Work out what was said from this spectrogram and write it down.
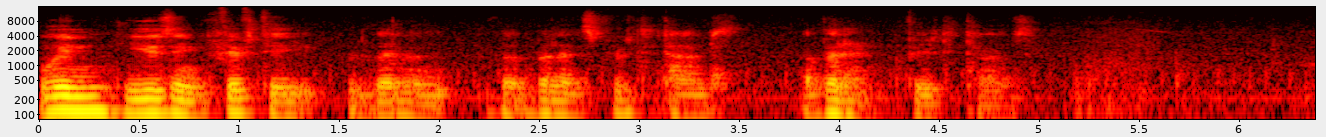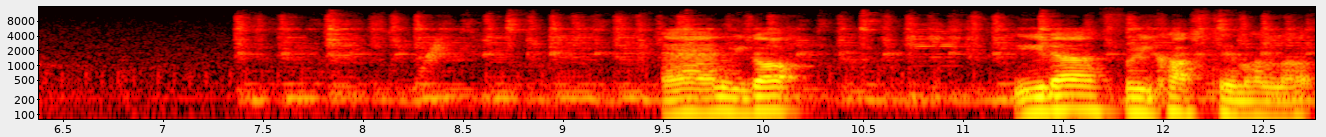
Win using fifty villain the villains fifty times. A villain fifty times. And we got Iida, free costume unlock.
